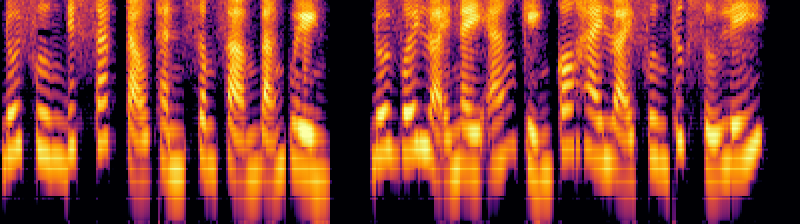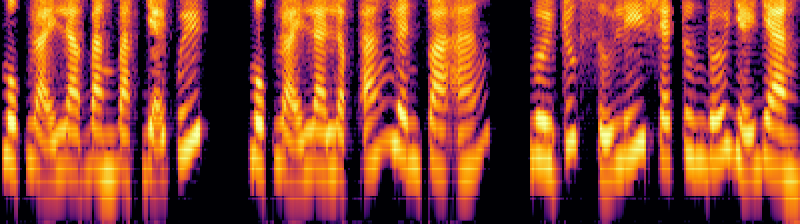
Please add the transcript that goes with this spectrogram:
đối phương đích xác tạo thành xâm phạm bản quyền, đối với loại này án kiện có hai loại phương thức xử lý, một loại là bàn bạc giải quyết, một loại là lập án lên tòa án, người trước xử lý sẽ tương đối dễ dàng,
